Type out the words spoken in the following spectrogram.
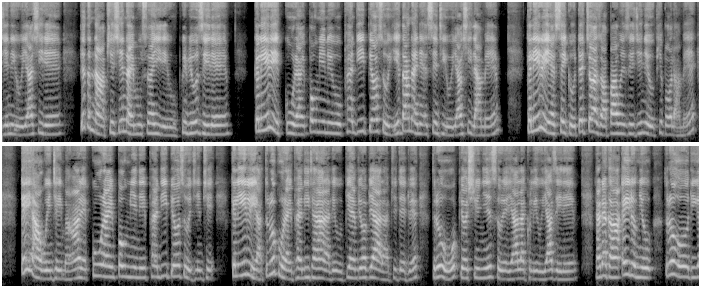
ခြင်းတွေကိုရရှိတယ်ပြဿနာဖြေရှင်းနိုင်မှုစွမ်းရည်တွေကိုဖွံ့ဖြိုးစေတယ် ကလေးတွေကိုယ်တိုင်ပုံမြင်တွေကိုဖန်တီးပြောဆိုရေးသားနိုင်တဲ့အဆင့်ထိကိုရောက်ရှိလာမယ်ကလေးတွေရဲ့စိတ်ကိုတက်ကြွစွာပါဝင်စေခြင်းတွေကိုဖြစ်ပေါ်လာမယ် အိယာဝင်ချိန်မှာတဲ့ကိုယ်တိုင်ပုံမြင်တွေဖန်တီးပြောဆိုခြင်းဖြင့်ကလေးတွေကသူတို့ကိုယ်တိုင်ဖန်တီးထားရတာတွေကိုပြန်ပြောပြရတာဖြစ်တဲ့အတွက်သူတို့ကိုပျော်ရွှင်ခြင်းဆိုတဲ့ရလဒ်ကလေးကိုရစေတယ်။နောက်တစ်ခါအဲ့လိုမျိုးသူတို့ကိုဒီက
